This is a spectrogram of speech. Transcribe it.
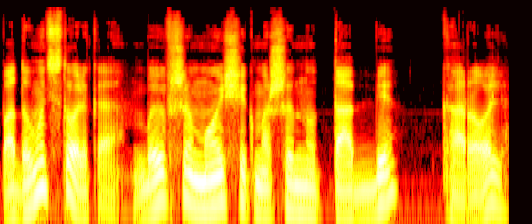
Подумать только, бывший мойщик машину Табби — король.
